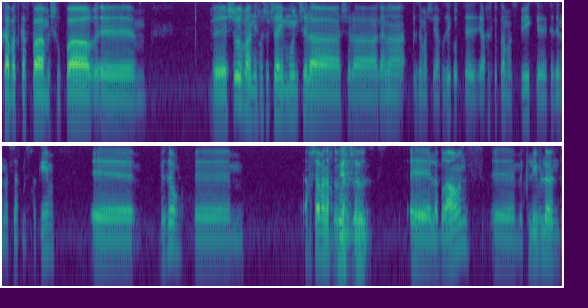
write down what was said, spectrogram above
קו התקפה משופר. אה, ושוב, אני חושב שהאימון של, ה, של ההגנה זה מה שיחזיק, שיחזיק אותה מספיק כדי לנצח משחקים. וזהו. עכשיו אנחנו נזוז לבראונס, מקליבלנד,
